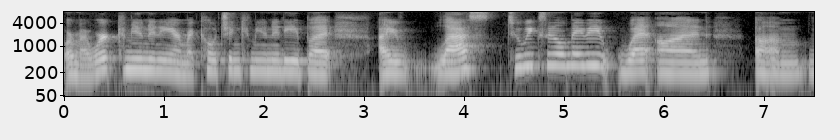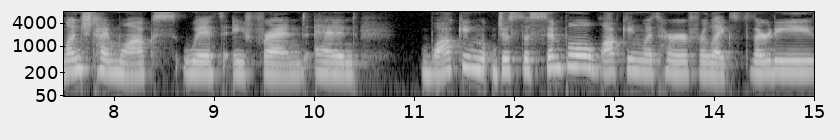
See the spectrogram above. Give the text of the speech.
or my work community or my coaching community. But I last two weeks ago, maybe, went on um, lunchtime walks with a friend and walking, just the simple walking with her for like 30,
